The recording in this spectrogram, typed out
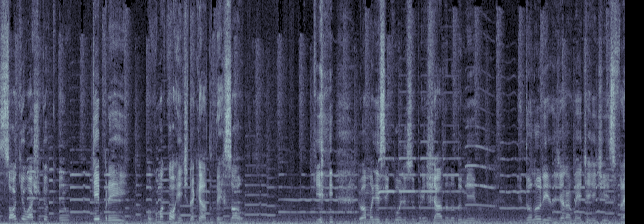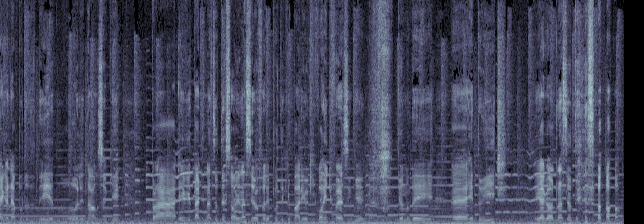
Só que eu acho que eu, eu quebrei alguma corrente daquela do Tersol que eu amanheci com o olho super inchado no domingo dolorido. Geralmente a gente esfrega, né, a ponta do dedo no olho e tal, não sei o que, pra evitar de nascer o terçol. E nasceu. Eu falei, puta que pariu, que corrente foi essa que, que eu não dei é, retweet e agora nasceu o terçol.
